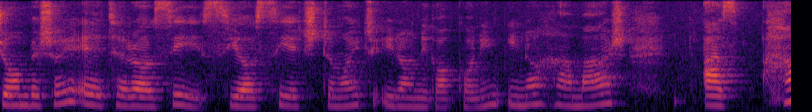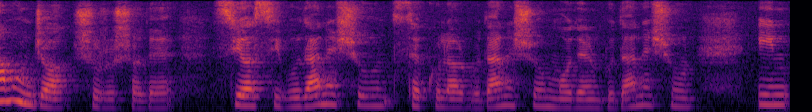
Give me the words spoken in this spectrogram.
جنبش های اعتراضی سیاسی اجتماعی تو ایران نگاه کنیم اینا همش از همونجا شروع شده. سیاسی بودنشون سکولار بودنشون مدرن بودنشون. این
